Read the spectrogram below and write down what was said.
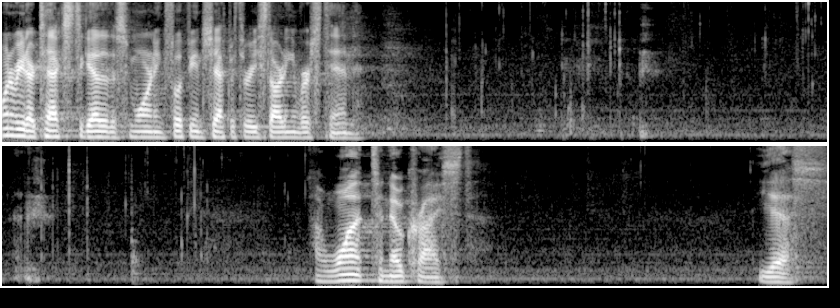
I want to read our text together this morning, Philippians chapter 3, starting in verse 10. I want to know Christ. Yes.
